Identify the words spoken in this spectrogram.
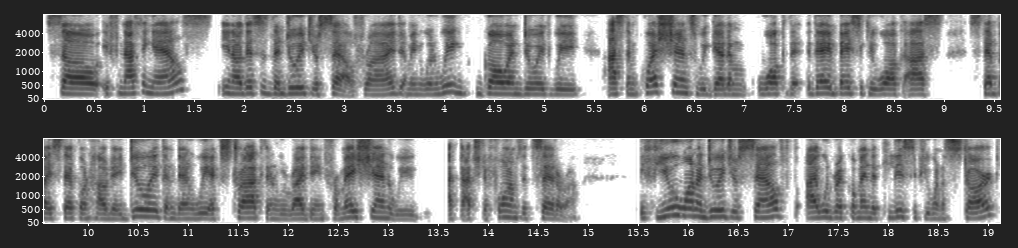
so if nothing else, you know, this is the do it yourself, right? I mean, when we go and do it, we ask them questions, we get them walk, the, they basically walk us step by step on how they do it. And then we extract and we write the information, we attach the forms, etc. If you want to do it yourself, I would recommend at least if you want to start,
